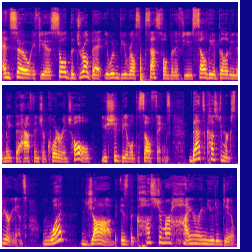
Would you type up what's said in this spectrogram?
And so if you sold the drill bit, you wouldn't be real successful. But if you sell the ability to make the half inch or quarter inch hole, you should be able to sell things. That's customer experience. What job is the customer hiring you to do?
